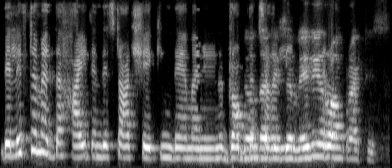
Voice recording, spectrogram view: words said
they lift them at the height and they start shaking them and you know drop No, them that is suddenly. a very wrong practice.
